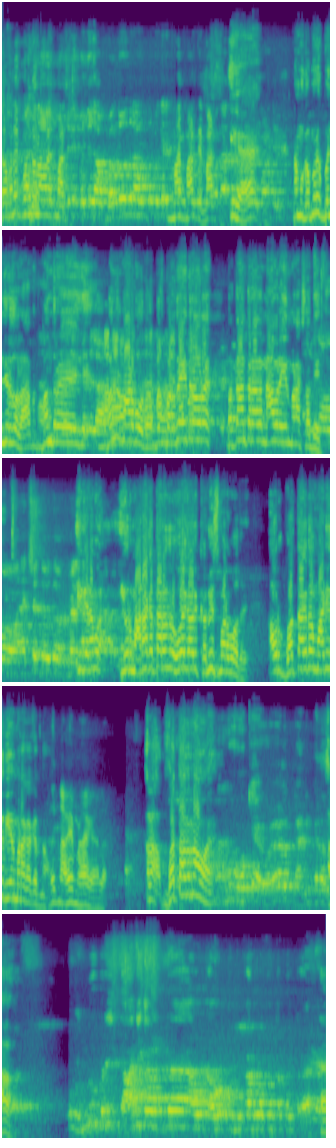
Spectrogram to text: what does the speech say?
ಗಮನಕ್ಕೆ ಬಂದು ನಾವು ಇದು ಮಾಡ್ತೀವಿ. ಮಾಡ್- ಮಾಡ್ತೇವೆ ಮಾಡ್ತೇವೆ. ಈಗ ನಮ್ಮ ಗಮನಕ್ಕೆ ಬಂದಿರೋದಲ್ಲ ಬಂದ್ರೆ ಬಂದ್ರೆ ಮಾಡ್ಬೋದು. ಬಂದ್ ಬರ್ದೇ ಇದ್ರೆ ಅವ್ರ ಮತಾಂತರ ಆದ್ರೆ ನಾವ್ರ ಏನ್ ಮಾಡಕ್ ಸಾಧ್ಯ ಈಗ ನಮ್ಗೆ ಇವ್ರು ಮಾಡಾಕತ್ತಾರ ಅಂದ್ರೆ ಹೋಗಿ ಅವ್ರಿಗೆ ಕನ್ವಿನ್ಸ್ ಮಾಡ್ಬೋದು. ಅವ್ರಿಗೆ ಗೊತ್ತಾಗದ ಮಾಡಿದ್ರೆ ಏನ್ ಮಾಡಕ್ಕಾಗತ್ತೆ ನಾವು? ಅದಕ್ಕೆ ನಾವೇ ಮಾಡಾಗಲ್ಲ ಅಲ್ಲ ಗೊತ್ತಾದ್ರೆ ನಾವು ಹಾ. ಇನ್ನೂ ಬರೀ ದಾನಿಗಳಂತ ಅವ್ರ ಅವ್ರ ಮುಖಾಂತರ ಬಂದ್ರೆ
